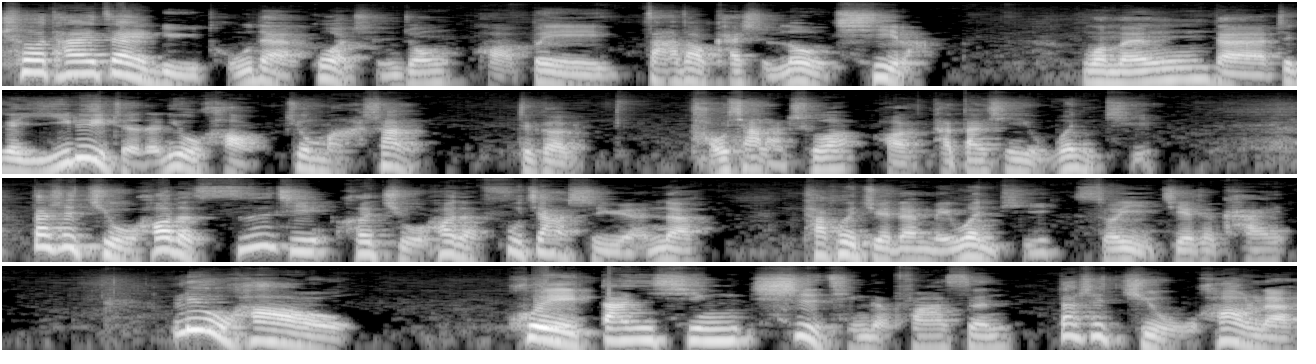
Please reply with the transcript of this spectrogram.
车胎在旅途的过程中，哈被扎到开始漏气了。我们的这个疑虑者的六号就马上这个逃下了车，哈，他担心有问题。但是九号的司机和九号的副驾驶员呢，他会觉得没问题，所以接着开。六号会担心事情的发生，但是九号呢？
